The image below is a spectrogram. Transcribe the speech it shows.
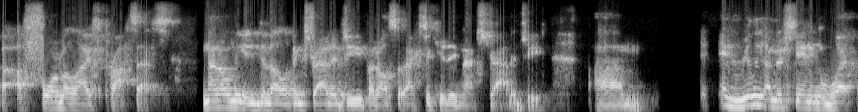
a formalized process, not only in developing strategy, but also executing that strategy. Um, and really understanding what,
